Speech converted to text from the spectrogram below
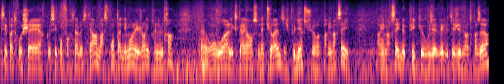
que c'est pas trop cher, que c'est confortable, etc., bah, spontanément les gens ils prennent le train. Euh, on voit l'expérience naturelle, si je peux dire, sur Paris-Marseille. Paris-Marseille, depuis que vous avez le TGV en 3 heures,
